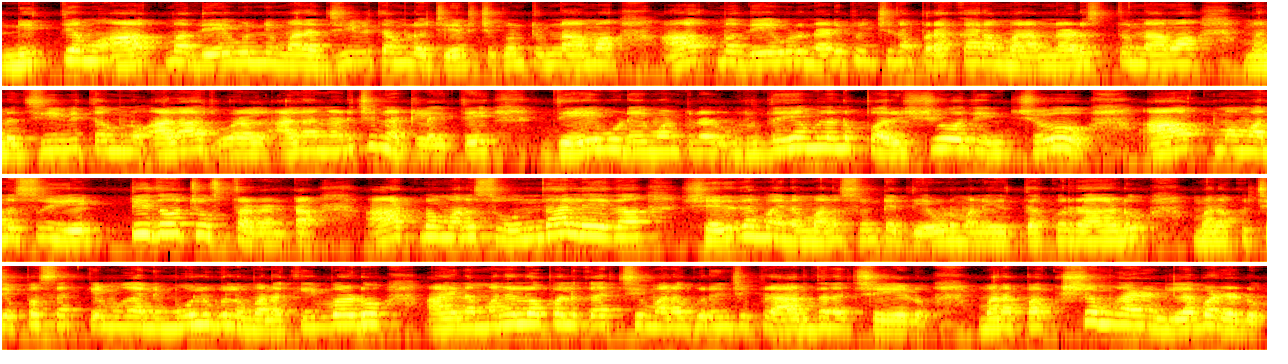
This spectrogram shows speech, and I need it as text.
నిత్యము ఆత్మ దేవుణ్ణి మన జీవితంలో చేర్చుకుంటున్నామా? ఆత్మ దేవుడు నడిపించిన ప్రకారం మనం నడుస్తున్నామా? మన జీవితంను అలా అలా నడిచినట్లయితే దేవుడు ఏమంటున్నాడు? హృదయములను పరిశోధించు. ఆత్మ మనసు ఎట్టిదో చూస్తాడంట. ఆత్మ మనసు ఉందా లేదా? శరీరమైన మనసు ఉంటే దేవుడు మన యుద్ధకు రాడు. మనకు చెప్పసక్యము కానీ మూలుగులు మనకు ఇవ్వడు ఆయన మన లోపలికి వచ్చి మన గురించి ప్రార్థన చేయడు. మన పక్షంగా ఆయన నిలబడడు.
